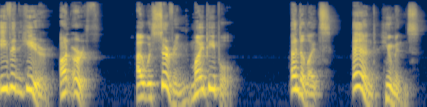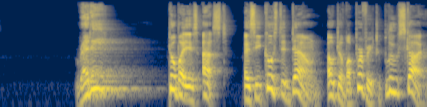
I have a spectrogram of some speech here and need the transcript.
Even here on Earth, I was serving my people, Andalites and humans. Ready? Tobias asked as he coasted down out of a perfect blue sky.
